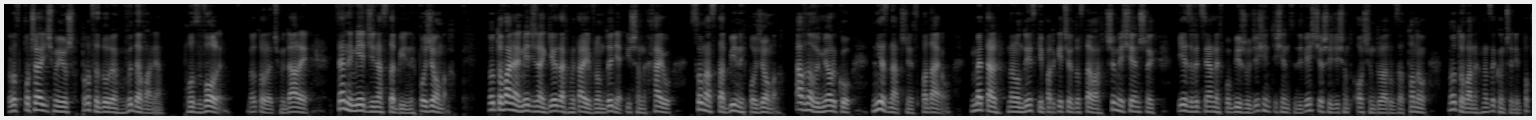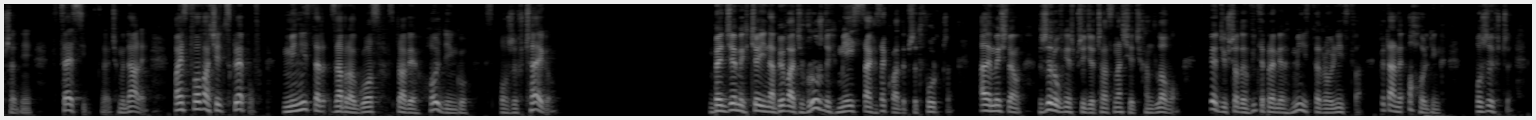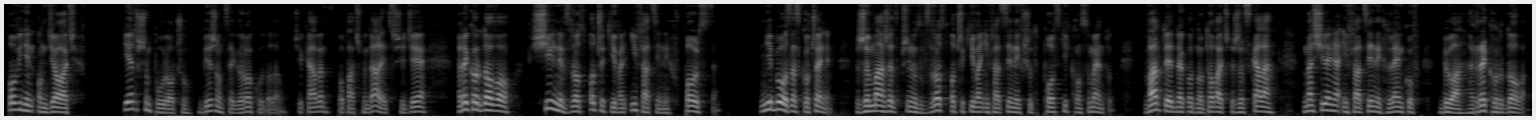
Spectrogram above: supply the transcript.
Rozpoczęliśmy już procedurę wydawania pozwoleń. No to lećmy dalej. Ceny miedzi na stabilnych poziomach. Notowania miedzi na giełdach metali w Londynie i Szanghaju są na stabilnych poziomach, a w Nowym Jorku nieznacznie spadają. Metal na londyńskim parkiecie w dostawach 3-miesięcznych jest wyceniany w pobliżu 10 268 dolarów za tonę, notowanych na zakończenie poprzedniej sesji. Lećmy dalej. Państwowa sieć sklepów. Minister zabrał głos w sprawie holdingu spożywczego. Będziemy chcieli nabywać w różnych miejscach zakłady przetwórcze, ale myślę, że również przyjdzie czas na sieć handlową stwierdził w środę wicepremier minister rolnictwa, pytany o holding spożywczy. Powinien on działać w pierwszym półroczu bieżącego roku, dodał. Ciekawe, popatrzmy dalej, co się dzieje. Rekordowo silny wzrost oczekiwań inflacyjnych w Polsce. Nie było zaskoczeniem, że marzec przyniósł wzrost oczekiwań inflacyjnych wśród polskich konsumentów. Warto jednak odnotować, że skala nasilenia inflacyjnych lęków była rekordowa.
